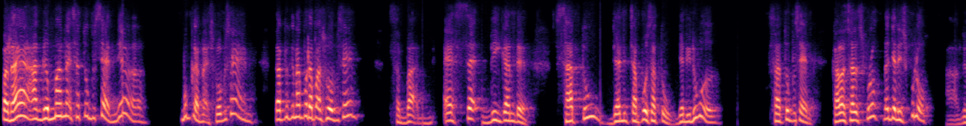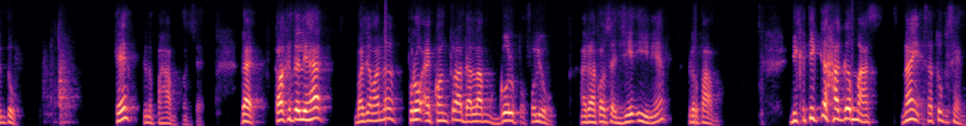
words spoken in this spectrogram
Padahal harga emas naik 1% je. Bukan naik 10%. Tapi kenapa dapat 10%? Sebab aset diganda. Satu jadi campur satu. Jadi dua. Satu persen. Kalau cara sepuluh, dah jadi sepuluh. Ha, macam tu. Okay, kena faham konsep. Right. Kalau kita lihat bagaimana pro and contra dalam gold portfolio. Ada konsep GAE ni ya. Kena faham. Di ketika harga emas naik satu persen.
